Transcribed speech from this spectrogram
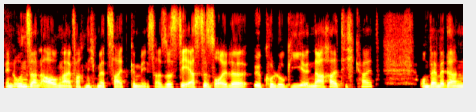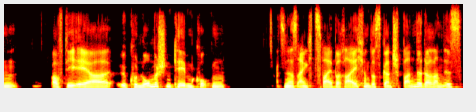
in unseren Augen einfach nicht mehr zeitgemäß. Also das ist die erste Säule Ökologie und Nachhaltigkeit. Und wenn wir dann auf die eher ökonomischen Themen gucken, sind das eigentlich zwei Bereiche und das ganz Spannende daran ist,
